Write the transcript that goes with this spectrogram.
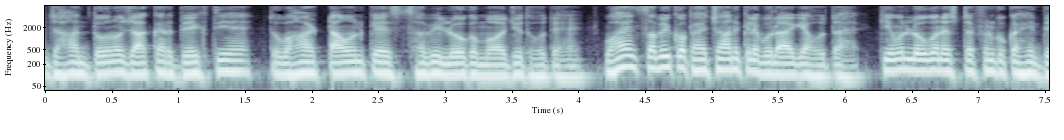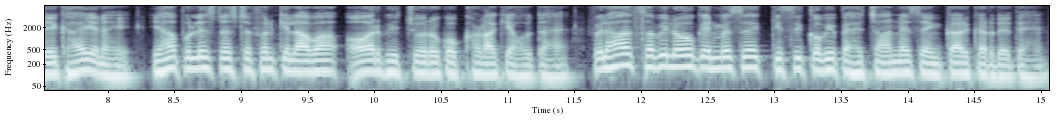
जहाँ दोनों जाकर देखती है तो वहाँ टाउन के सभी लोग मौजूद होते हैं। वहाँ इन सभी को पहचान के लिए बुलाया गया होता है की उन लोगों ने स्टेफन को कहीं देखा है या नहीं। यहाँ पुलिस ने स्टेफन के अलावा और भी चोरों को खड़ा किया होता है। फ़िलहाल सभी लोग इनमें से किसी को भी पहचानने से इनकार कर देते हैं,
